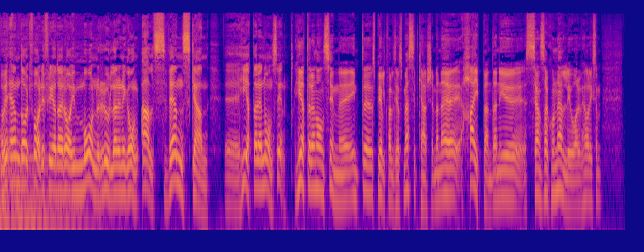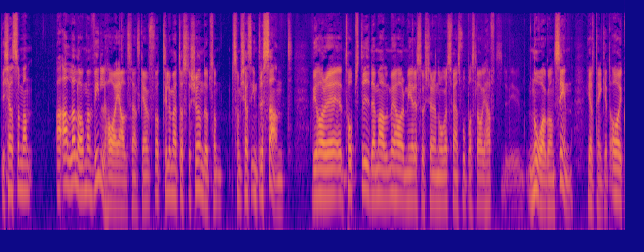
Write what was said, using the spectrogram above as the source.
Då har vi en dag kvar, det är fredag idag. Imorgon rullar den igång, allsvenskan. Eh, hetare än någonsin. Hetare än någonsin, eh, inte spelkvalitetsmässigt kanske, men eh, hypen, den är ju sensationell i år. Vi har liksom, det känns som man, alla lag man vill ha i allsvenskan, vi har fått till och med ett Östersund upp som, som känns intressant. Vi har eh, en toppstrid där Malmö har mer resurser än något svenskt fotbollslag haft eh, någonsin. Helt enkelt. AIK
